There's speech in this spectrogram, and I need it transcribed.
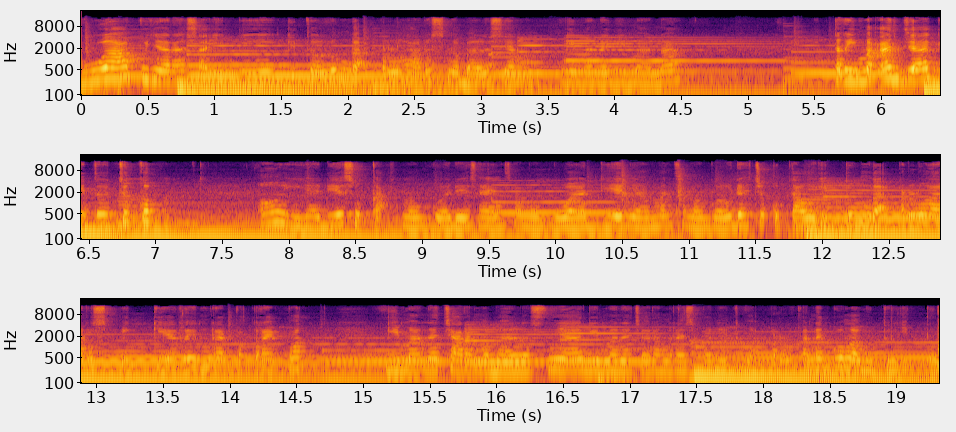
gua punya rasa ini gitu. Lu nggak perlu harus ngebales yang gimana gimana terima aja gitu. Cukup. Oh iya dia suka sama gua dia sayang sama gua dia nyaman sama gua. Udah cukup tahu itu nggak perlu harus pikirin repot-repot gimana cara ngebalesnya gimana cara ngerespon itu nggak perlu. Karena gua nggak butuh itu.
